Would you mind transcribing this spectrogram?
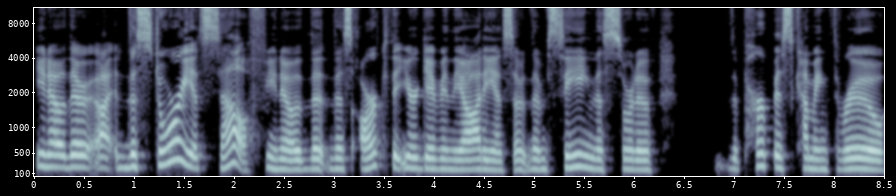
you know, there, uh, the story itself, you know, the, this arc that you're giving the audience, them seeing this sort of the purpose coming through.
